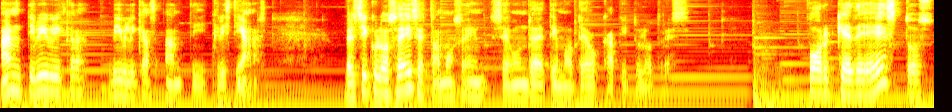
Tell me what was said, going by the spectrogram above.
antibíblicas, bíblicas anticristianas. Versículo 6, estamos en 2 de Timoteo capítulo 3. Porque de estos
